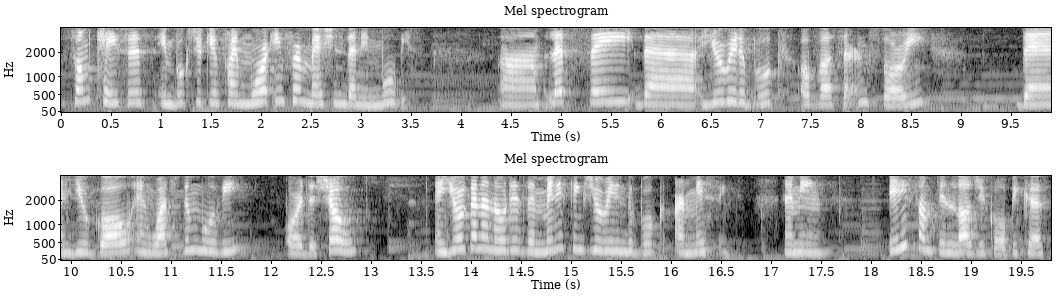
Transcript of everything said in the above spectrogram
some cases in books you can find more information than in movies. Um, let's say that you read a book of a certain story, then you go and watch the movie or the show, and you're gonna notice that many things you read in the book are missing. I mean, it is something logical because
